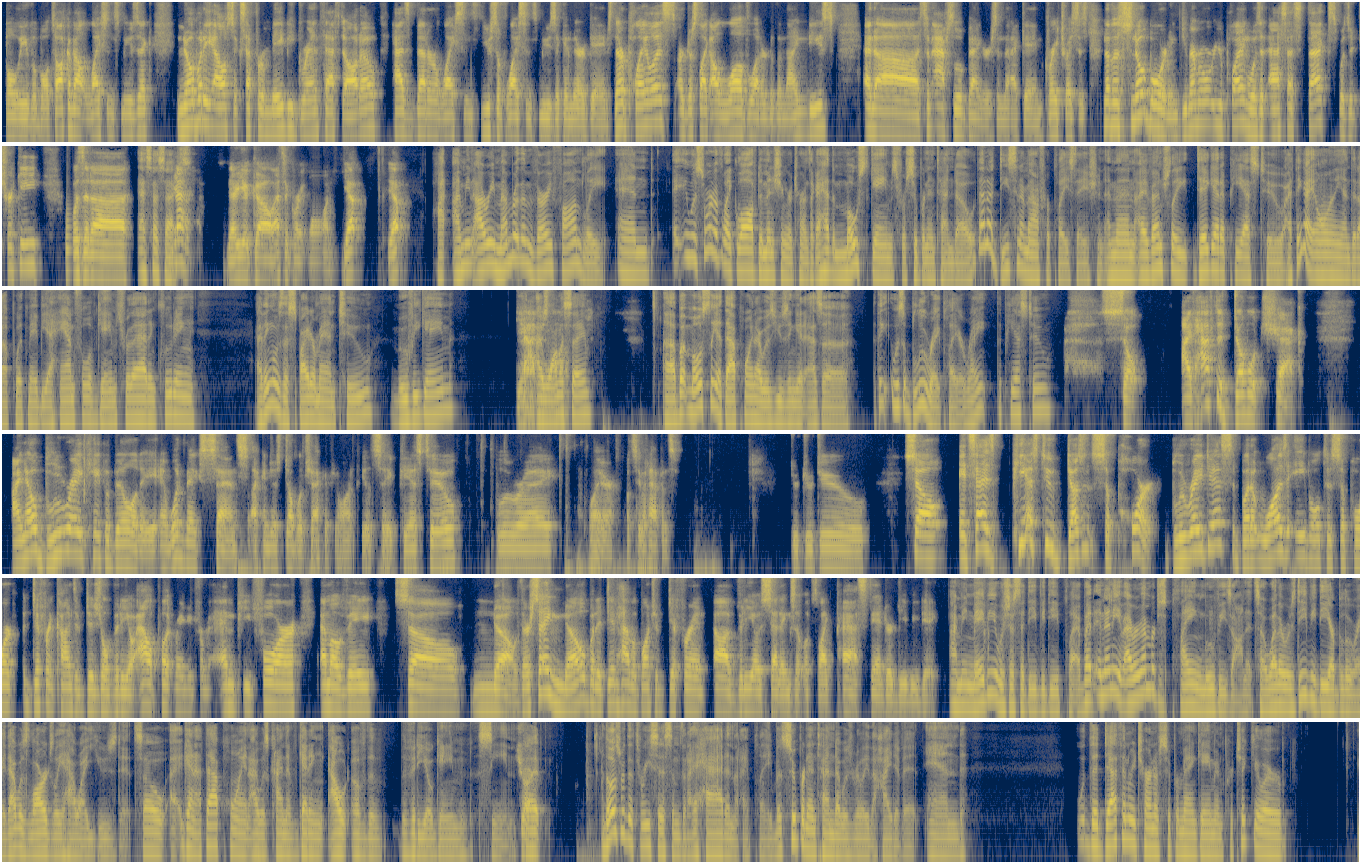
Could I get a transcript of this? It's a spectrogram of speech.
unbelievable. Talk about licensed music. Nobody else except for maybe Grand Theft Auto has better licensed use of licensed music in their games. Their playlists are just like a love letter to the 90s and uh, some absolute bangers in that game. Great choices. Now the snowboarding. Do you remember what you were playing? Was it SSX? Was it Tricky? Was it uh SSX? Yeah. There you go. That's a great one. Yep. Yep. I, I mean, I remember them very fondly, and it was sort of like law of diminishing returns. Like I had the most games for Super Nintendo, then a decent amount for PlayStation, and then I eventually did get a PS2. I think I only ended up with maybe a handful of games for that, including I think it was the Spider-Man 2 movie game. Yeah, I want to say. Uh, but mostly at that point, I was using it as a, I think it was a Blu-ray player, right? The PS2. So I'd have to double check. I know Blu-ray capability and would make sense. I can just double check if you want. Let's see, PS2 Blu-ray player. Let's see what happens. Do do do. So it says PS2 doesn't support Blu-ray discs, but it was able to support different kinds of digital video output, ranging from MP4, MOV. So no, they're saying no, but it did have a bunch of different uh, video settings. It looks like past standard DVD. I mean, maybe it was just a DVD player, but in any, I remember just playing movies on it. So whether it was DVD or Blu-ray, that was largely how I used it. So again, at that point, I was kind of getting out of the the video game scene. Sure. But those were the three systems that I had and that I played. But Super Nintendo was really the height of it. And the Death and Return of Superman game in particular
